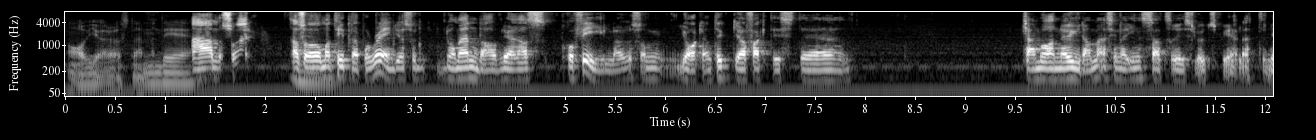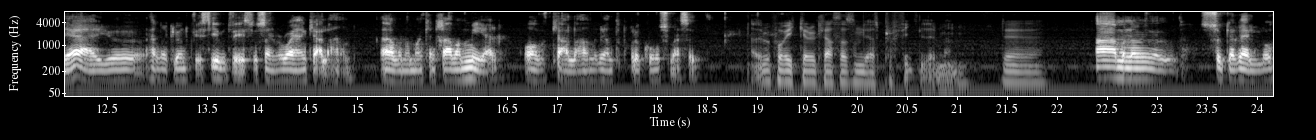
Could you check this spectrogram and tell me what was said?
avgöra oss där. Men det... Ja, men så är det. Alltså om man tittar på Rangers så de enda av deras profiler som jag kan tycka faktiskt eh, kan vara nöjda med sina insatser i slutspelet. Det är ju Henrik Lundqvist givetvis och sen Ryan Callahan. Även om man kan kräva mer av Callahan rent produktionsmässigt. Det beror på vilka du klassar som deras profiler men det... Nej men uh, Zuccarello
